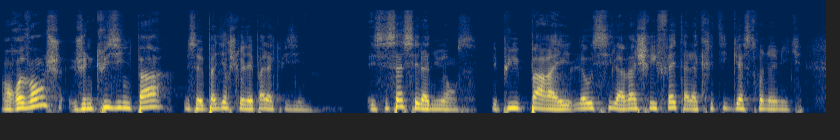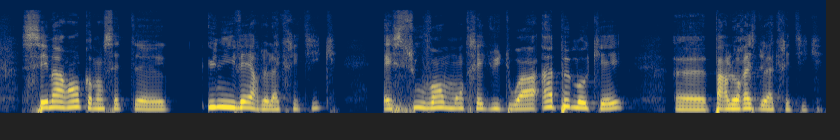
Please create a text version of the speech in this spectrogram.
En revanche, je ne cuisine pas, mais ça veut pas dire que je connais pas la cuisine. Et c'est ça, c'est la nuance. Et puis pareil, là aussi, la vacherie faite à la critique gastronomique. C'est marrant comment cette euh, univers de la critique est souvent montré du doigt, un peu moqué euh, par le reste de la critique.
